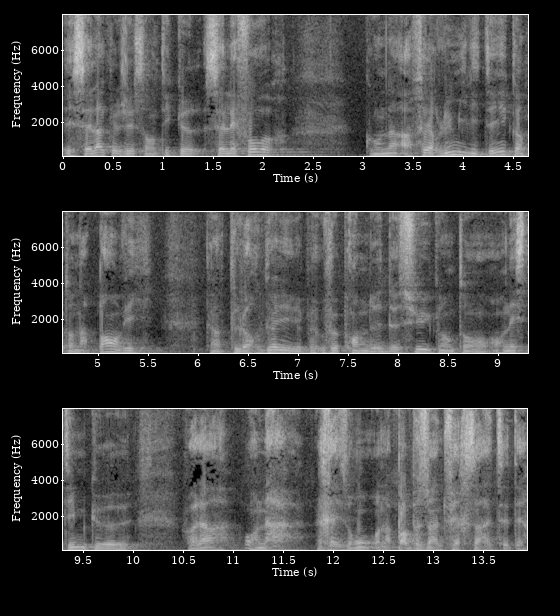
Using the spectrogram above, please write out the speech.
et c'est là que j'ai senti que c'est l'effort qu'on a à faire l'humilité quand on n'a pas envie, quand l'orgueil veut prendre le dessus, quand on, estime que, voilà, on a raison, on n'a pas besoin de faire ça, etc.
